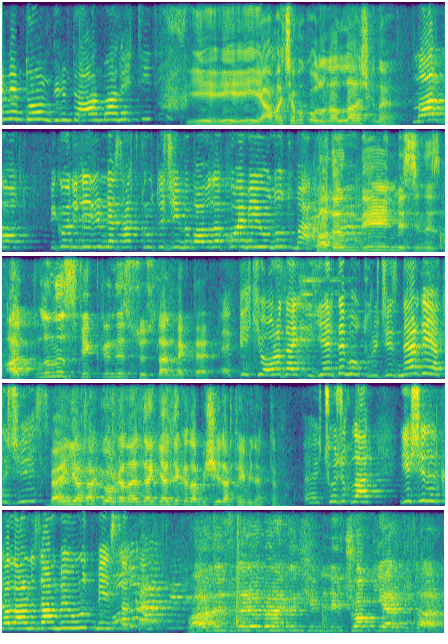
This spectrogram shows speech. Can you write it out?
annem doğum günümde armağan ettiydi. Üf, İyi iyi iyi ama çabuk olun Allah aşkına. Margot, bigodilerimle saç kurutucuğumu bavula koymayı unutma. Kadın değil misiniz? Aklınız fikriniz süslenmekte. E, Peki orada yerde mi oturacağız? Nerede yatacağız? Ben yatak yorgan elden geldiği kadar bir şeyler temin ettim. E, çocuklar, yeşil hırkalarınızı almayı unutmayın sakın. Pardesüleri bırakın şimdilik çok yer tutar.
